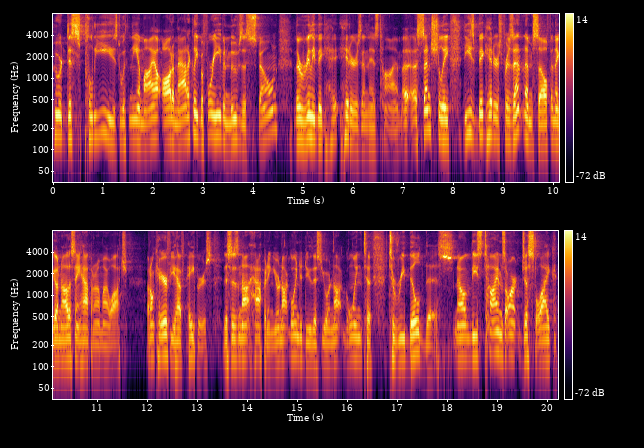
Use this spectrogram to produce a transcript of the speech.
who are displeased with Nehemiah automatically before he even moves a stone, they're really big hitters in his time. Uh, essentially, these big hitters present themselves and they go, "No, this ain't happening on my watch." I don't care if you have papers. This is not happening. You're not going to do this. You are not going to, to rebuild this. Now, these times aren't just like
